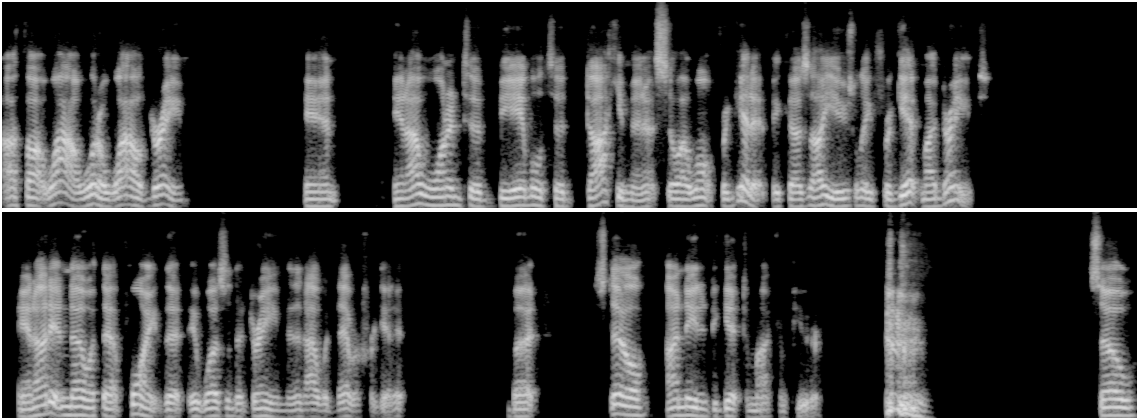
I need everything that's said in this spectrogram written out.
I thought, wow, what a wild dream. And and I wanted to be able to document it so I won't forget it because I usually forget my dreams. And I didn't know at that point that it wasn't a dream and that I would never forget it. But still, I needed to get to my computer. so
